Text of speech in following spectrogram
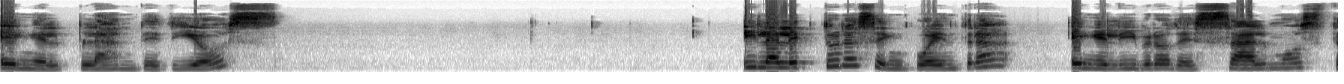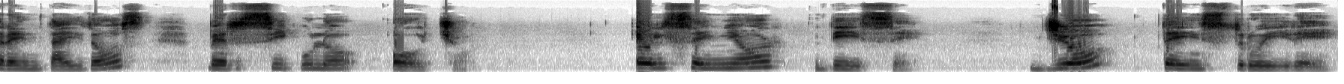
en el plan de Dios? Y la lectura se encuentra en el libro de Salmos 32, versículo 8. El Señor dice, yo te instruiré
